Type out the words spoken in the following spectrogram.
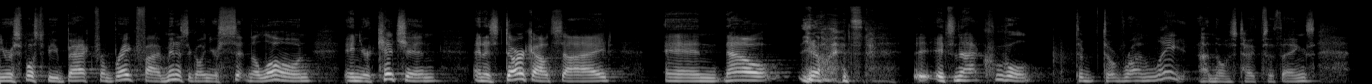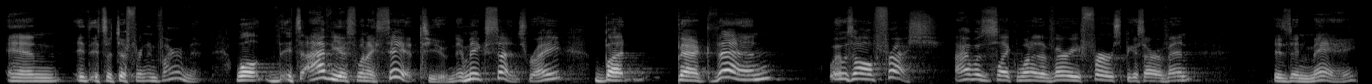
you were supposed to be back from break five minutes ago and you're sitting alone in your kitchen and it's dark outside and now you know it's it's not cool to, to run late on those types of things and it, it's a different environment. Well it's obvious when i say it to you it makes sense right? But back then it was all fresh. I was like one of the very first because our event is in may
